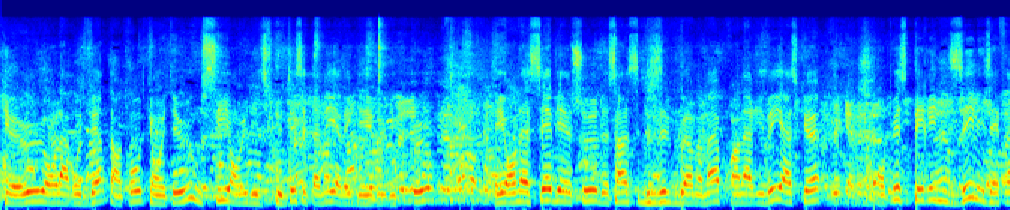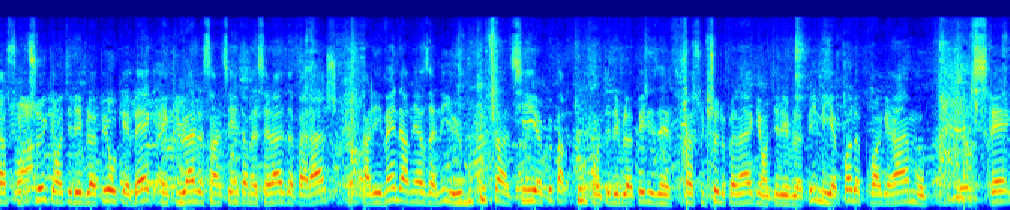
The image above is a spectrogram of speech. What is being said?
qui eux ont la route verte, entre autres, qui ont été eux ont eu des difficultés cette année avec des, des coupures. Et on essaie bien sûr de sensibiliser le gouvernement pour en arriver à ce qu'on puisse pérenniser les infrastructures qui ont été développées au Québec, incluant le sentier international de Palache. Dans les 20 dernières années, il y a eu beaucoup de sentiers un peu partout qui ont été développés, des infrastructures de plein air qui ont été développées, mais il n'y a pas de programme qui serait,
